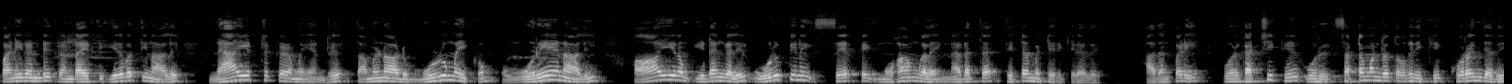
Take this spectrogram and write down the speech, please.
பனிரெண்டு ரெண்டாயிரத்தி இருபத்தி நாலு ஞாயிற்றுக்கிழமை அன்று தமிழ்நாடு முழுமைக்கும் ஒரே நாளில் ஆயிரம் இடங்களில் உறுப்பினர் சேர்க்கை முகாம்களை நடத்த திட்டமிட்டிருக்கிறது. அதன்படி ஒரு கட்சிக்கு ஒரு சட்டமன்ற தொகுதிக்கு குறைந்தது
